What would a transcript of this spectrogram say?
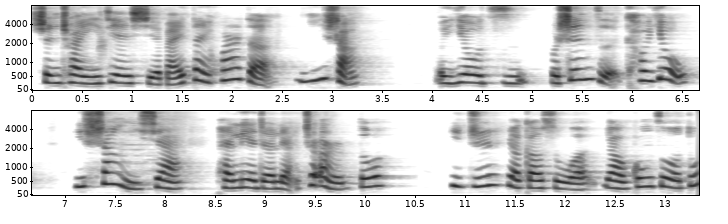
身穿一件雪白带花的衣裳。我右子，我身子靠右，一上一下排列着两只耳朵，一只要告诉我要工作多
